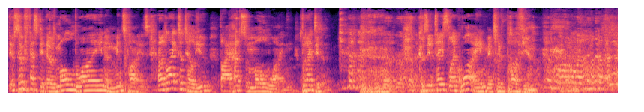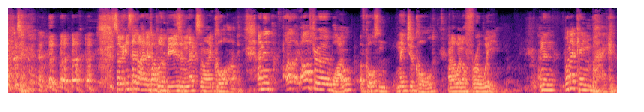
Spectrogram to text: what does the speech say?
it was so festive. There was mulled wine and mince pies. And I'd like to tell you that I had some mulled wine, but I didn't. Because it tastes like wine mixed with perfume. So instead, I had a couple of beers, and Lex and I caught up. And then, uh, after a while, of course, nature called, and I went off for a wee. And then, when I came back,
